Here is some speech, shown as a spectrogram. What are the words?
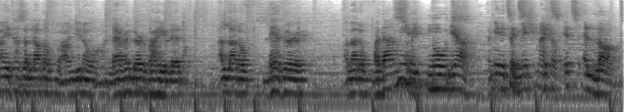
Uh, it has a lot of, uh, you know, lavender, violet, a lot of leather, a lot of Madami eh. sweet notes. Yeah. I mean, it's a It's, mishmash it's, of, it's a lot.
